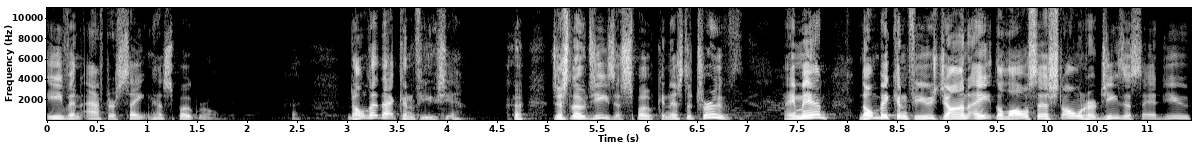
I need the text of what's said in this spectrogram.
even after Satan has spoke wrong? Don't let that confuse you. Just know Jesus spoke, and it's the truth. Amen. Don't be confused. John 8, the law says stone her. Jesus said, You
